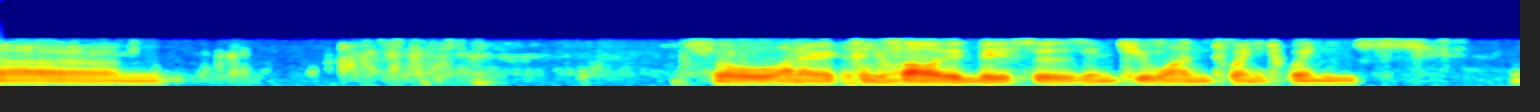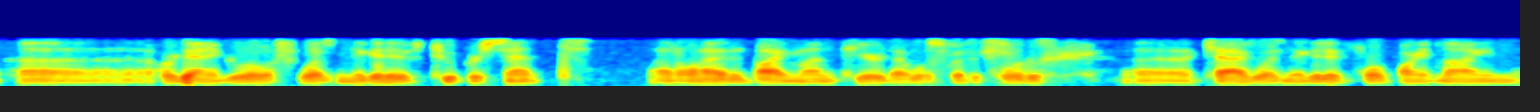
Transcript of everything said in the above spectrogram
Um, so On a consolidated basis in Q1 2020, uh, organic growth was negative -2%. I don't have it by month here. That was for the quarter. CAG was -4.9%.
